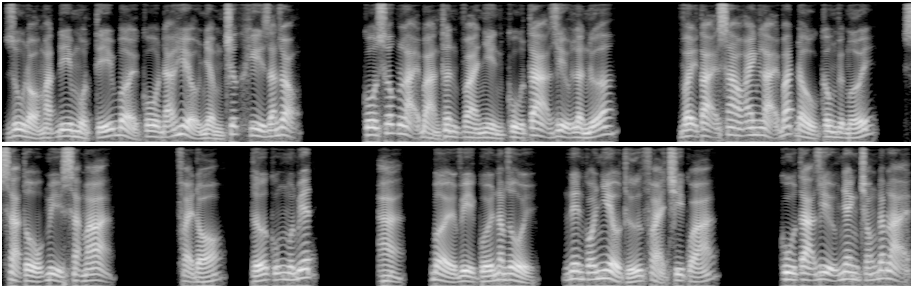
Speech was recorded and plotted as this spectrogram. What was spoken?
dù đỏ mặt đi một tí bởi cô đã hiểu nhầm trước khi giãn giọng cô sốc lại bản thân và nhìn cụ tạ dịu lần nữa vậy tại sao anh lại bắt đầu công việc mới xạ tổ mì xạ mạ phải đó tớ cũng muốn biết à bởi vì cuối năm rồi nên có nhiều thứ phải chi quá cụ tạ dịu nhanh chóng đáp lại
